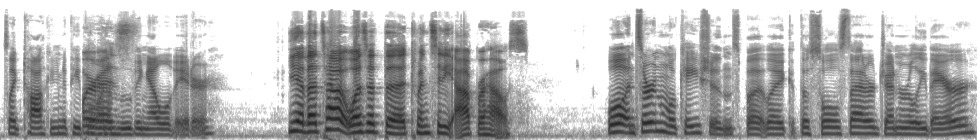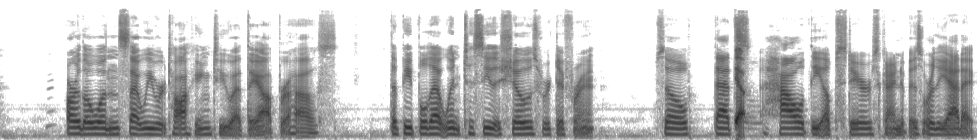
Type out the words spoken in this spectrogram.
It's like talking to people in Whereas- a moving elevator. Yeah, that's how it was at the Twin City Opera House. Well, in certain locations, but like the souls that are generally there are the ones that we were talking to at the opera house. The people that went to see the shows were different. So that's Yeah. how the upstairs kind of is, or the attic.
